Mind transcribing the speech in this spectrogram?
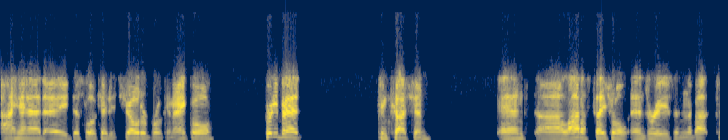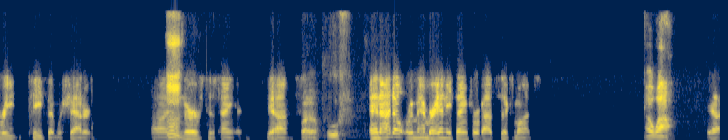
I had a dislocated shoulder, broken ankle, pretty bad concussion, and uh, a lot of facial injuries and about three teeth that were shattered uh, mm. nerves just hanging. Yeah. So. Oof. And I don't remember anything for about six months. Oh wow. Yeah.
